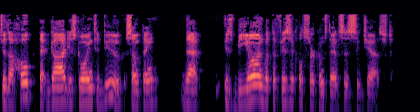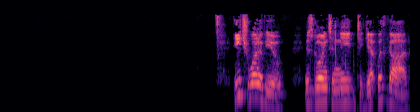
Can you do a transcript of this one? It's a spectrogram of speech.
to the hope that God is going to do something that is beyond what the physical circumstances suggest. Each one of you is going to need to get with God,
